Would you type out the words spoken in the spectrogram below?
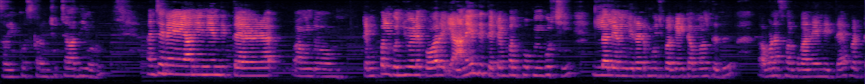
ಸೊ ಇದಕ್ಕೋಸ್ಕರ ಒಂಚೂರು ಚಾ ದಿಯೋಡು ಅಂಚೆನೆ ಯಾನೇನು ಎಂದಿತ್ತೆ ಒಂದು ಟೆಂಪಲ್ ಗೊಂಜು ವೇಳೆ ಪೋರೆ ಯಾನೇಂದಿತ್ತೆ ಟೆಂಪಲ್ ಪೋಪನ್ ಬುರ್ಚಿ ಇಲ್ಲಲ್ಲೇ ಒಂಜಿ ಎರಡು ಮೂಜಿ ಬಗ್ಗೆ ಐಟಮ್ ಅಂತದ್ದು ಒಣಸ್ ಮಲ್ಪುಗ ಎಂದಿತ್ತೆ ಬಟ್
